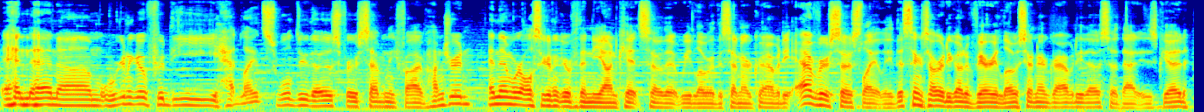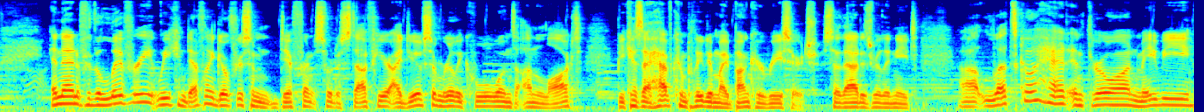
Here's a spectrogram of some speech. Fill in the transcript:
And then um, we're going to go for the headlights. We'll do those for 7500 And then we're also going to go for the neon kit so that we lower the center of gravity ever so slightly. This thing's already got a very low center of gravity, though, so that is good. And then for the livery, we can definitely go for some different sort of stuff here. I do have some really cool ones unlocked because I have completed my bunker research, so that is really neat. Uh, let's go ahead and throw on maybe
